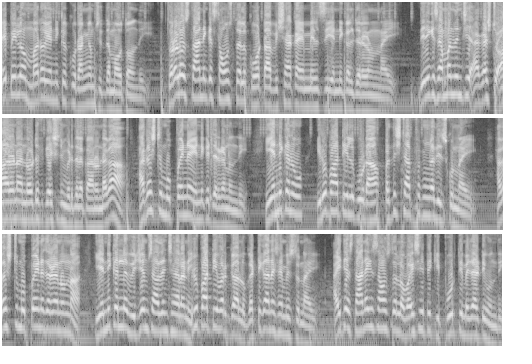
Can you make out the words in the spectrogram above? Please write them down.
ఏపీలో మరో ఎన్నికకు రంగం సిద్ధమవుతోంది. త్వరలో స్థానిక సంస్థల కోట విశాఖ ఎమ్మెల్సీ ఎన్నికలు జరగనున్నాయి. దీనికి సంబంధించి ఆగస్టు ఆరున నోటిఫికేషన్ విడుదల కానుండగా ఆగస్టు ముప్పైన ఎన్నిక జరగనుంది. ఈ ఎన్నికను ఇరు పార్టీలు కూడా ప్రతిష్టాత్మకంగా తీసుకున్నాయి. ఆగస్టు ముప్పైన జరగనున్న ఈ ఎన్నికల్లో విజయం సాధించాలని ఇరు పార్టీ వర్గాలు గట్టిగానే శ్రమిస్తున్నాయి. అయితే స్థానిక సంస్థల్లో వైసీపీకి పూర్తి మెజారిటీ ఉంది.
